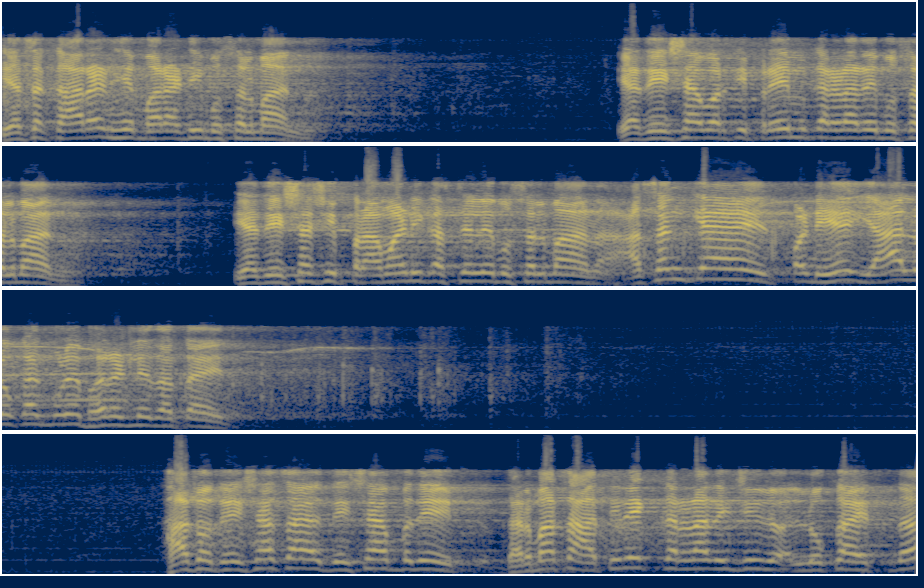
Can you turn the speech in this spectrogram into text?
याचं कारण हे मराठी मुसलमान. या देशावरती प्रेम करणारे मुसलमान या देशाशी प्रामाणिक असलेले मुसलमान असंख्य आहेत पण हे या लोकांमुळे भरडले जात आहेत. हा जो देशाचा देशामध्ये धर्माचा अतिरेक करणारे जी लोक आहेत ना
